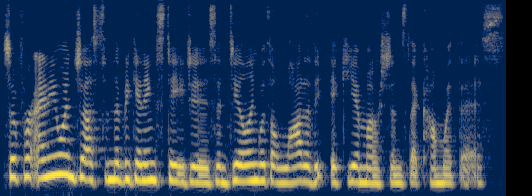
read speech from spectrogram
So, for anyone just in the beginning stages and dealing with a lot of the icky emotions that come with this,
